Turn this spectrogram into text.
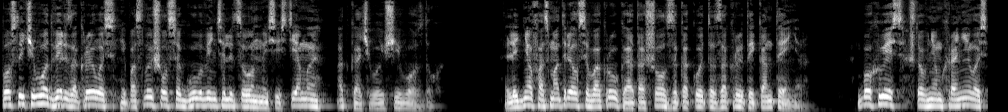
После чего дверь закрылась, и послышался гул вентиляционной системы, откачивающий воздух. Леднев осмотрелся вокруг и отошел за какой-то закрытый контейнер. Бог весть, что в нем хранилось,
